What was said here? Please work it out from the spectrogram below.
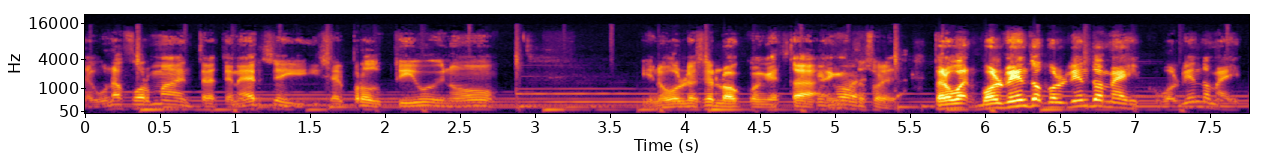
de alguna forma entretenerse y, ser productivo y no, y no volverse loco en esta, en esta soledad. Pero bueno, volviendo, volviendo a México, volviendo a México.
